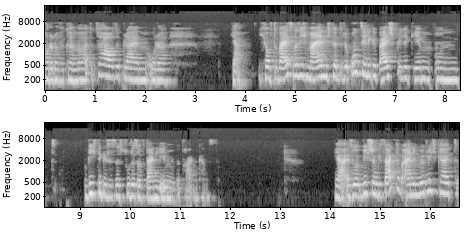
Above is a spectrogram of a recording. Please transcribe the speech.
oder dafür können wir heute zu Hause bleiben oder ja, ich hoffe, du weißt, was ich meine. Ich könnte dir unzählige Beispiele geben und wichtig ist es, dass du das auf dein Leben übertragen kannst. Ja, also wie ich schon gesagt habe, eine Möglichkeit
